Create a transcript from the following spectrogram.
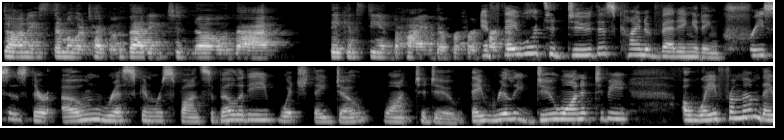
done a similar type of vetting to know that they can stand behind their preferred if partners. they were to do this kind of vetting it increases their own risk and responsibility which they don't want to do they really do want it to be away from them. They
